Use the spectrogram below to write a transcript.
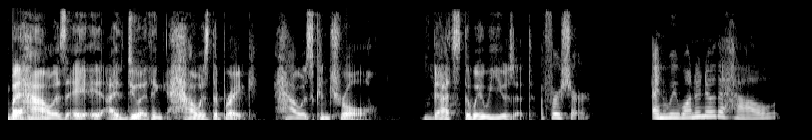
But how is I I do I think how is the brake? How is control? That's the way we use it. For sure. And we want to know the how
